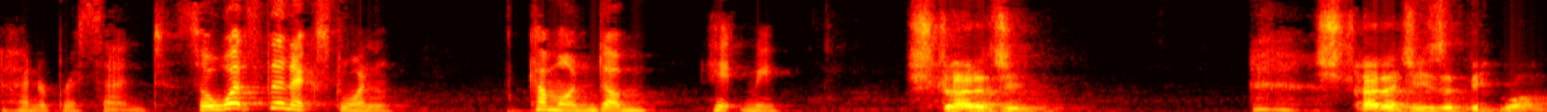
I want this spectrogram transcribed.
hundred percent. So what's the next one? Come on, Dom, hit me. Strategy. Strategy is a big one.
